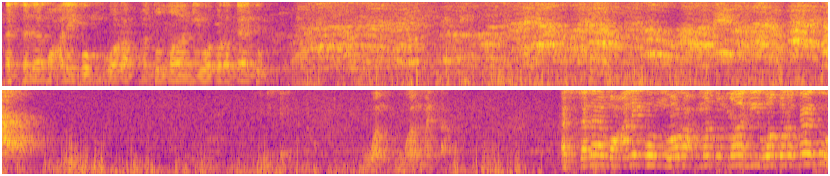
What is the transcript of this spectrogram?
Assalamualaikum warahmatullahi wabarakatuh. Assalamualaikum warahmatullahi wabarakatuh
